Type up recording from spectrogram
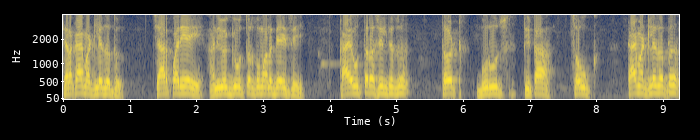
त्याला काय म्हटलं जातं? चार पर्याय आहे आणि योग्य उत्तर तुम्हाला द्यायचं आहे काय उत्तर असेल त्याचं? तट बुरुज तिटा चौक. काय म्हटलं जातं?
